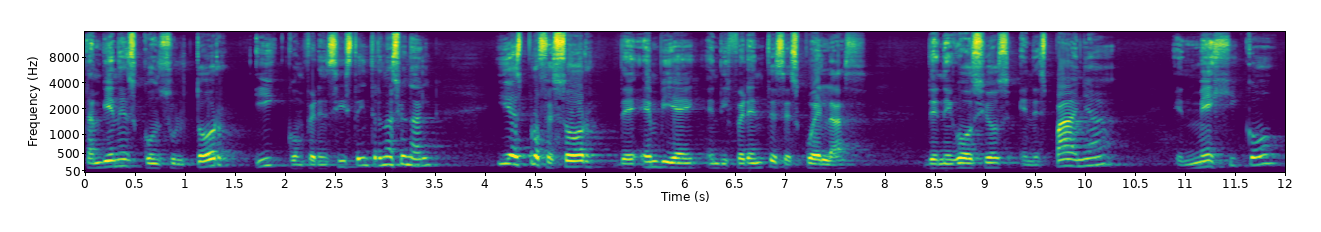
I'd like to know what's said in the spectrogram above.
también es consultor y conferencista internacional y es profesor de MBA en diferentes escuelas de negocios en España, en México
